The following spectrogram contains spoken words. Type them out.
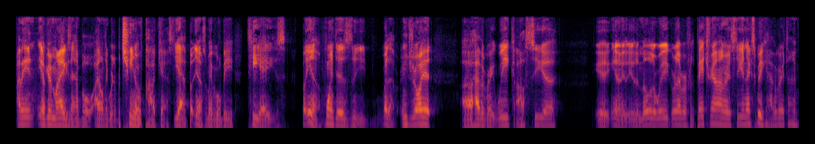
I mean, you know, given my example, I don't think we're the Pacino podcast yet, but you know, so maybe we'll be TAs. But you know, point is, whatever. Enjoy it. Uh, have a great week. I'll see you, you know, either the middle of the week or whatever for the Patreon, or see you next week. Have a great time.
